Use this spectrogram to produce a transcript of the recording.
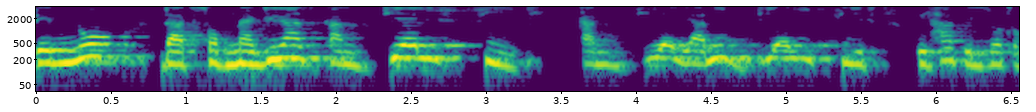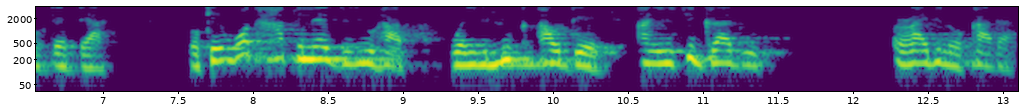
They know that some Nigerians can barely feed, can barely, I mean, barely feed. We have a lot of them there. Okay, what happiness do you have when you look out there and you see graduates riding Okada?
